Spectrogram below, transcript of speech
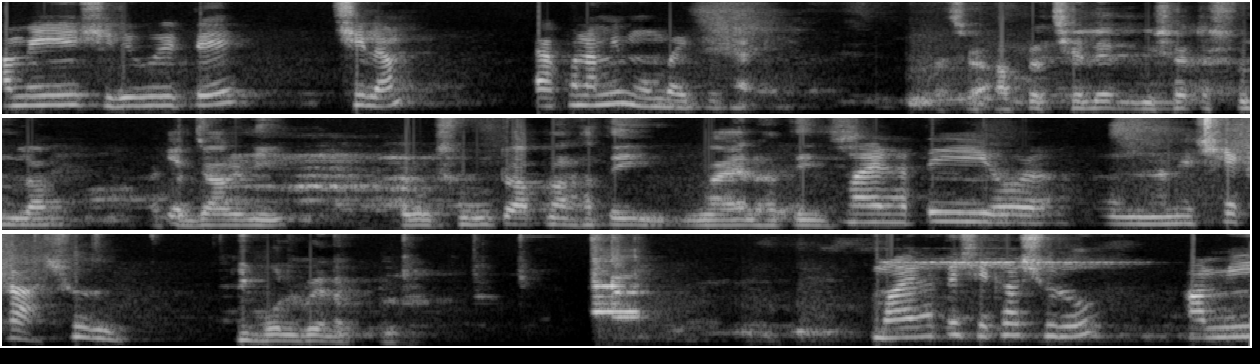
আমি শিলিগুড়িতে ছিলাম এখন আমি মুম্বাইতে থাকি। আচ্ছা আপনার ছেলের বিষয়টা শুনলাম একটা জার্নি এবং শুরুটা আপনার হাতেই মায়ের হাতেই। মায়ের হাতেই ওর মানে শেখা শুরু। কি বলবেন আপনি? মায়ের হাতে শেখা শুরু। আমি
